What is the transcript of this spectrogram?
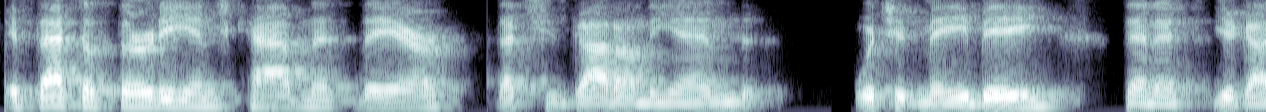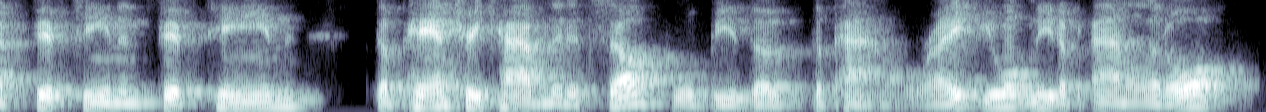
If that's a 30 inch cabinet there that she's got on the end, which it may be, then if you got 15 and 15, the pantry cabinet itself will be the, the panel, right? You won't need a panel at all.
